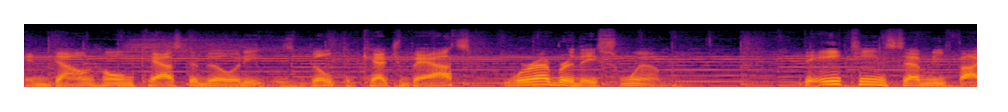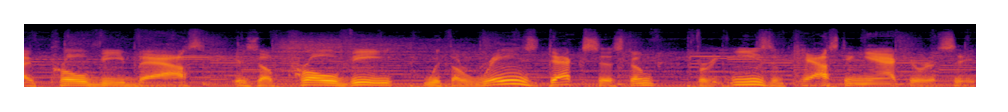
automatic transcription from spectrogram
and down-home castability is built to catch bass wherever they swim. The 1875 Pro V Bass is a Pro V with a raised deck system for ease of casting accuracy.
